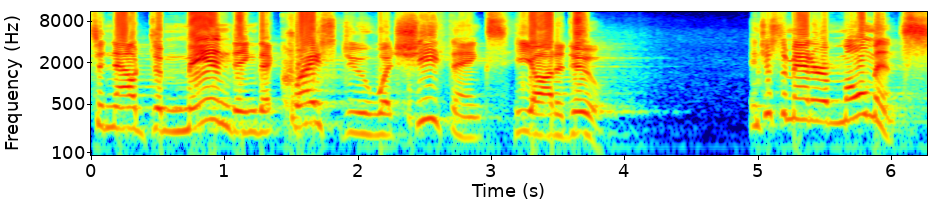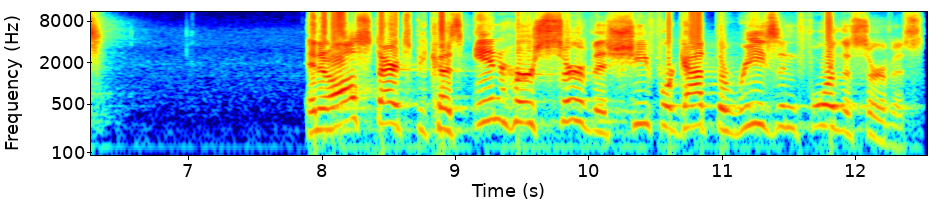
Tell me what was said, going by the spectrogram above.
to now demanding that Christ do what she thinks he ought to do. In just a matter of moments. And it all starts because in her service, she forgot the reason for the service.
